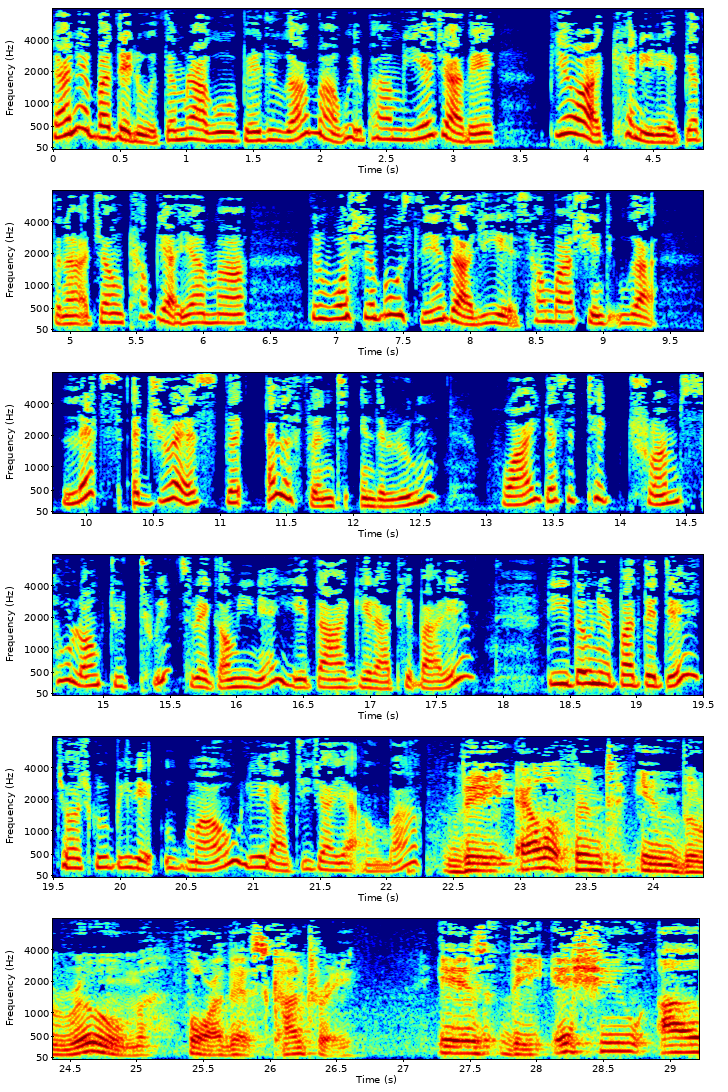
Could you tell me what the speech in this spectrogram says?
ဒါနဲ့ပတ်သက်လို့ သမ္မတကို ဘယ်သူကမှ ဝေဖန်မရဲကြပဲပြောရခက်နေတဲ့ ပြဿနာအကြောင်း ထောက်ပြရမှာ The Washington Post သတင်းစာကြီးရဲ့ ဆောင်းပါးရှင်တူက Let's address the elephant in the room. Why does it take Trump so long to tweet ဆိုတဲ့ ခေါင်းကြီးနဲ့ ရေးသားခဲ့တာ ဖြစ်ပါတယ်။ ဒီအသုံးနဲ့ပတ်သက်တဲ့ George ကိုပေးတဲ့ဥပမာကိုလေ့လာကြည့်ကြရအောင်ပါ။ The elephant in the room for this country is the issue of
